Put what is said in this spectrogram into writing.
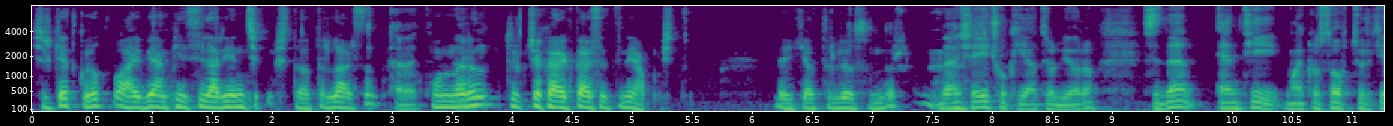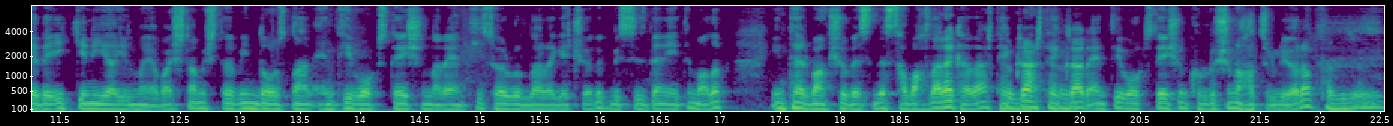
şirket kurup IBM PC'ler yeni çıkmıştı hatırlarsın. Evet. Onların Türkçe karakter setini yapmıştım. Belki hatırlıyorsundur. Ben şeyi çok iyi hatırlıyorum. Sizden NT, Microsoft Türkiye'de ilk yeni yayılmaya başlamıştı. Windows'dan NT Workstation'lara, NT Server'lara geçiyorduk. Biz sizden eğitim alıp Interbank şubesinde sabahlara kadar tekrar Tabii, tekrar NT Workstation kuruluşunu hatırlıyorum. Tabii canım.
